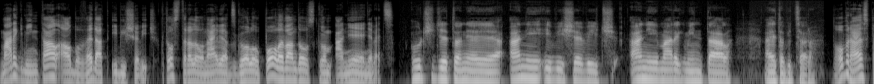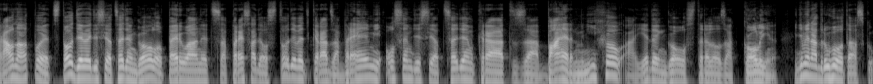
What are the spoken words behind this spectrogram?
Marek Mintal alebo Vedat Ibiševič? Kto strelil najviac gólov po Levandovskom a nie je Nemec? Určite to nie je ani Ibiševič, ani Marek Mintal a je to Pizarro. Dobre, správna odpoveď. 197 gólov. Peruánec sa presadil 109 krát za Brémy, 87 krát za Bayern Mníchov a jeden gól strelil za Kolín. Ideme na druhú otázku.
